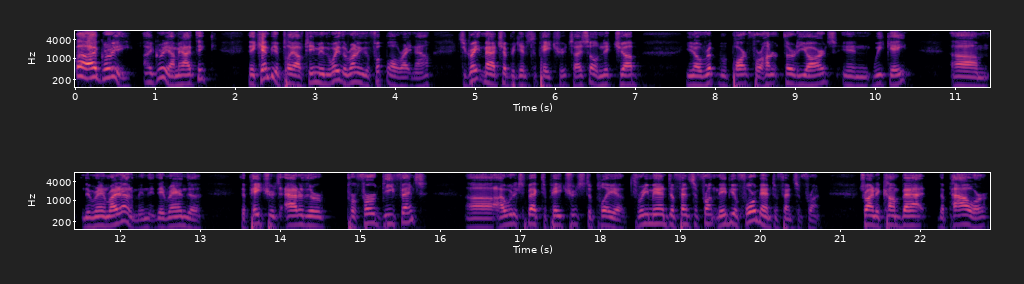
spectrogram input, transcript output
Well, I agree. I agree. I mean, I think they can be a playoff team. I mean, the way they're running the football right now, it's a great matchup against the Patriots. I saw Nick Chubb, you know, rip them apart for 130 yards in Week Eight. Um, they ran right at them, and they ran the the Patriots out of their preferred defense. Uh, I would expect the Patriots to play a three-man defensive front, maybe a four-man defensive front, trying to combat the power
